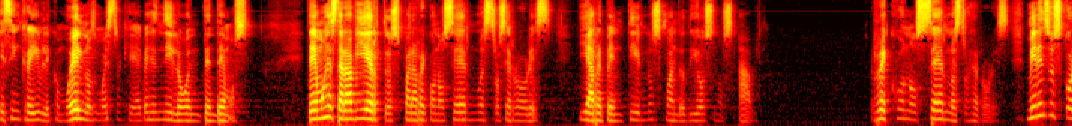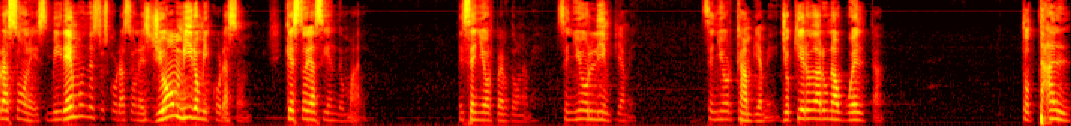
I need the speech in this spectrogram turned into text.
Es increíble como Él nos muestra que a veces ni lo entendemos. Debemos estar abiertos para reconocer nuestros errores y arrepentirnos cuando Dios nos hable. Reconocer nuestros errores. Miren sus corazones, miremos nuestros corazones. Yo miro mi corazón. ¿Qué estoy haciendo mal? El Señor, perdóname. Señor, límpiame. Señor, cámbiame. Yo quiero dar una vuelta total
